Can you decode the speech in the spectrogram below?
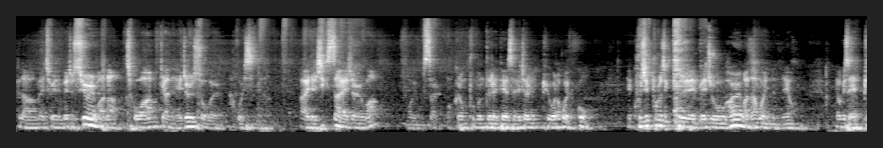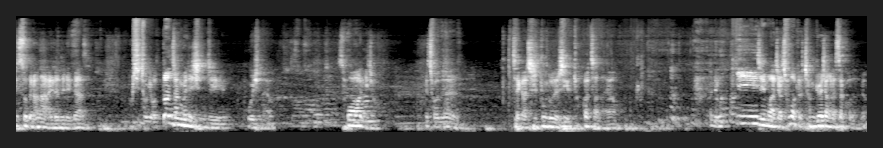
그 다음에 저희는 매주 수요일마다 저와 함께하는 애절 수업을 하고 있습니다. 아이들이 식사 애절과 뭐 욕설 뭐 그런 부분들에 대해서 애절 교육을 하고 있고 구직 프로젝트를 매주 화요일마다 하고 있는데요. 여기서 에피소드를 하나 알려드리면 혹시 저기 어떤 장면이신지 보이시나요? 소화기죠. 저는 제가 질풍노도의 시기 족같잖아요. 근데 웃기지만 제가 초등학교 때 전교회장을 했었거든요.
